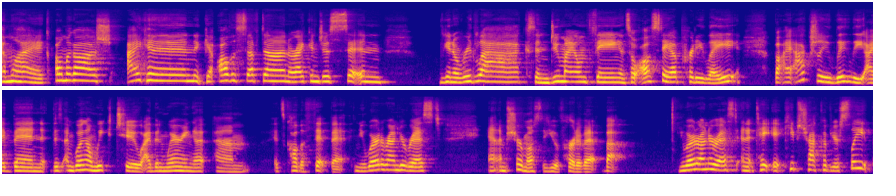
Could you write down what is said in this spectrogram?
I'm like, oh my gosh, I can get all the stuff done, or I can just sit and you know, relax and do my own thing. And so I'll stay up pretty late. But I actually lately I've been this I'm going on week two. I've been wearing a um it's called a Fitbit. And you wear it around your wrist. And I'm sure most of you have heard of it, but you wear it on your wrist and it take it keeps track of your sleep,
